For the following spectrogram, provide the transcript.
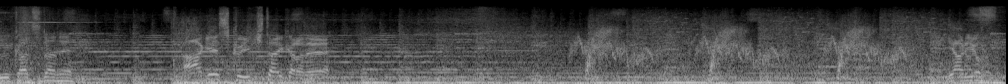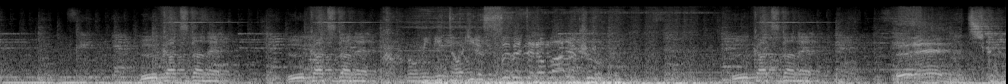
て。うかつだね。激しく生きたいからね。やるようかつだね。うかつだね。この身にたぎる全ての魔力を。うかつだね。ブレーンの力だ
